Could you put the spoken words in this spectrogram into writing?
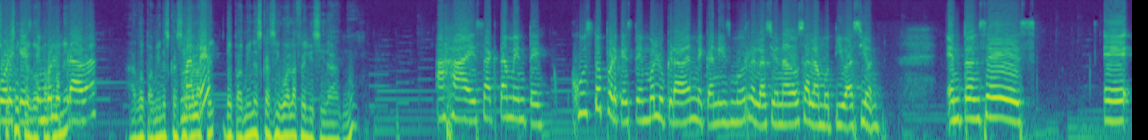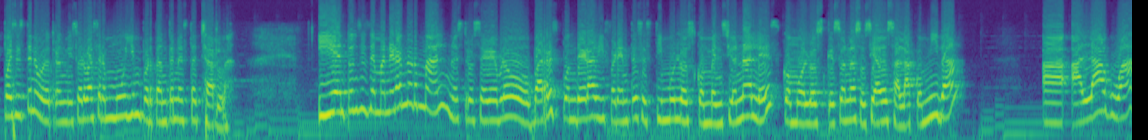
porque está involucrada. Ah, dopamina es, casi igual a, dopamina es casi igual a felicidad, ¿no? Ajá, exactamente. Justo porque está involucrada en mecanismos relacionados a la motivación. Entonces, eh, pues este neurotransmisor va a ser muy importante en esta charla. Y entonces de manera normal nuestro cerebro va a responder a diferentes estímulos convencionales, como los que son asociados a la comida, al agua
